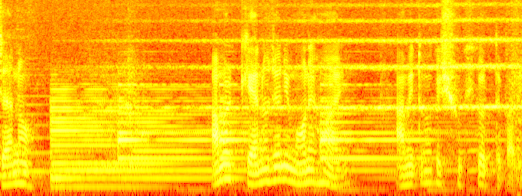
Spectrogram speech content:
জানো আমার কেন জানি মনে হয় আমি তোমাকে সুখী করতে পারি।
